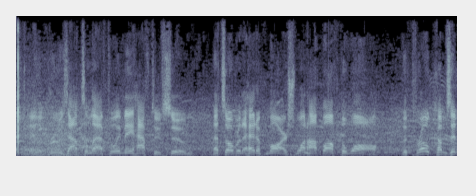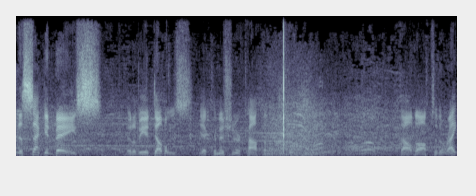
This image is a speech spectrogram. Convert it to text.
De La Cruz out to left. Well, he may have to soon. That's over the head of Marsh. One hop off the wall. The throw comes into second base. It'll be a double. Yeah, Commissioner Copham. Fouled off to the right.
